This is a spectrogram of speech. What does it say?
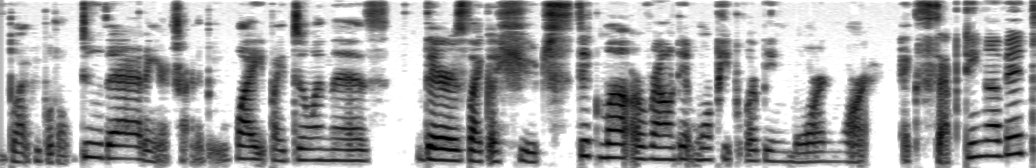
black people don't do that and you're trying to be white by doing this. There's like a huge stigma around it. More people are being more and more accepting of it,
